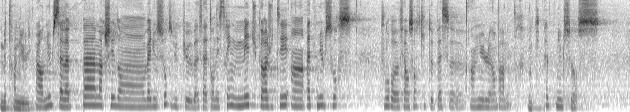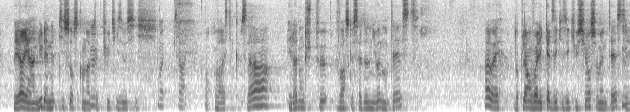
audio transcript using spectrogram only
mettre un nul. Alors nul, ça va pas marcher dans value source vu que bah, ça attend des strings, mais tu peux rajouter un at nul source pour euh, faire en sorte qu'il te passe euh, un nul en paramètre. Donc, at nul source. D'ailleurs, il y a un nul et un empty source qu'on a Mm. peut-être pu utiliser aussi. Ouais, c'est vrai. Bon, on va rester comme ça. Et là, donc, je peux voir ce que ça donne au niveau de mon test. Ah ouais. Donc là, on voit les quatre exécutions sur le même test. Mm. Et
